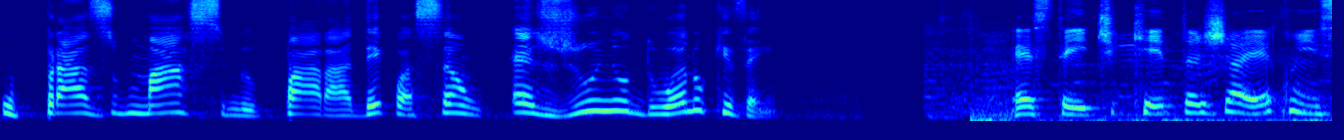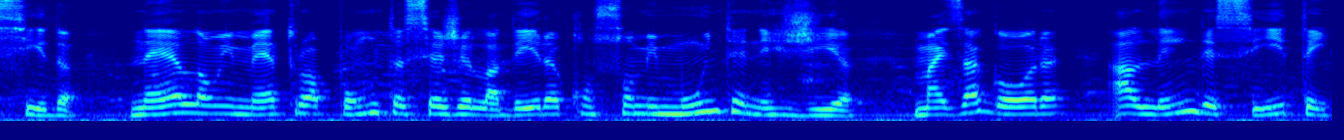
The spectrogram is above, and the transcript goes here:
O prazo máximo para a adequação é junho do ano que vem. Esta etiqueta já é conhecida. Nela, o Inmetro aponta se a geladeira consome muita energia. Mas agora, além desse item,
